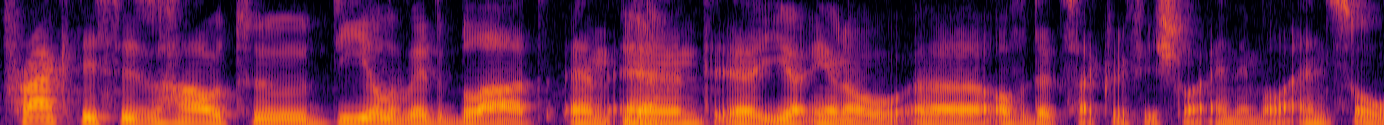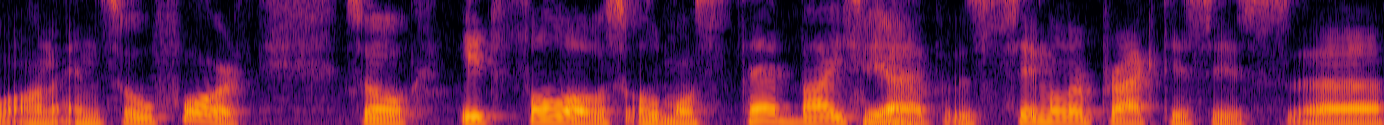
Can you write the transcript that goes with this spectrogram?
practices how to deal with blood and Yeah. and uh, you, you know uh, of that sacrificial animal and so on and so forth. So it follows almost step by step similar practices. Uh,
